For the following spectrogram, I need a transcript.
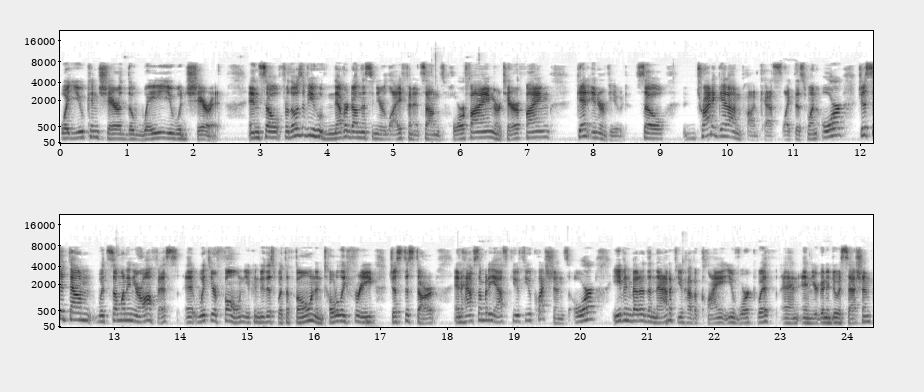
what you can share the way you would share it. And so, for those of you who've never done this in your life and it sounds horrifying or terrifying, get interviewed. So, try to get on podcasts like this one or just sit down with someone in your office eh, with your phone. You can do this with a phone and totally free just to start and have somebody ask you a few questions. Or even better than that if you have a client you've worked with and and you're going to do a session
